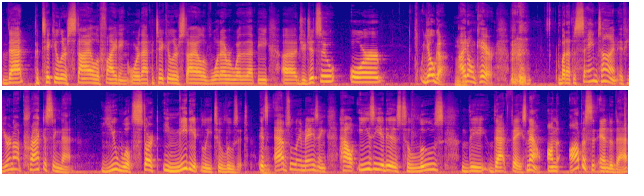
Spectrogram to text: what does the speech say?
that particular style of fighting or that particular style of whatever, whether that be uh, jujitsu or yoga, mm-hmm. I don't care. but at the same time, if you're not practicing that, you will start immediately to lose it. It's mm. absolutely amazing how easy it is to lose the that face. Now, on the opposite end of that,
